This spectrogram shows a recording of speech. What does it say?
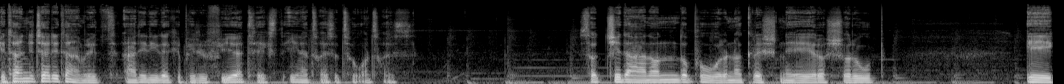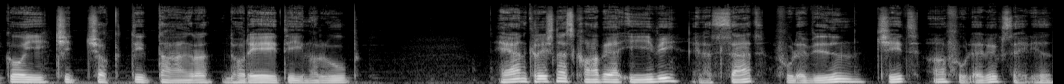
Chaitanya Charitamrit, Adilita kapitel 4, tekst 61 og 62. Satchidananda Purana Krishnera Sharup Eko i Chichakti Tangra Dhoreti Narup Herren Krishnas krop er evig, eller sat, fuld af viden, chit og fuld af lyksalighed,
